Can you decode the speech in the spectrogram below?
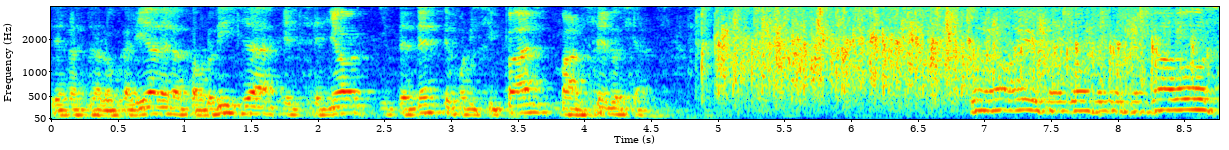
de nuestra localidad de la Tordilla, el señor Intendente Municipal, Marcelo Ciancia. Bueno, ahí están todos representados,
